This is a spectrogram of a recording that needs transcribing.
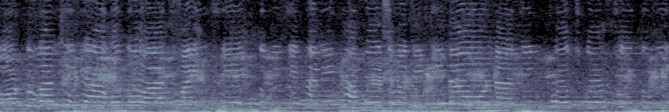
বর্তমান থেকে আগত আজমাইন শেখ তুমি যেখানেই থাকো তোমাকে চেনা ও নাজিম like a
